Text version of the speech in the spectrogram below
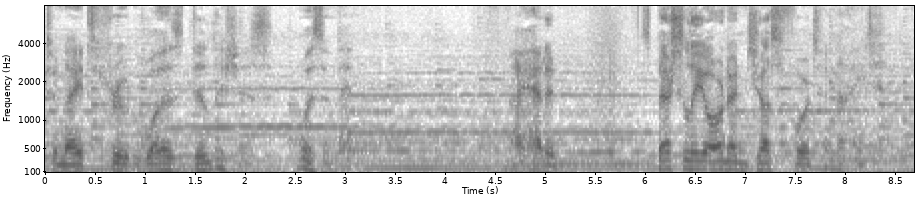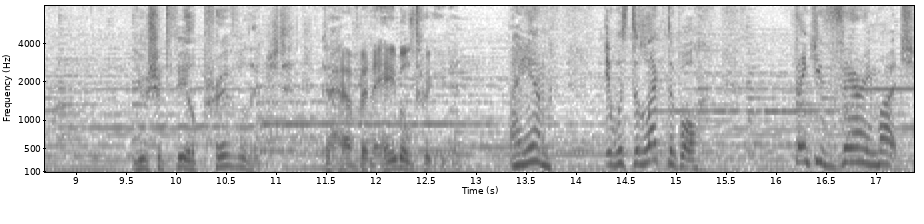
tonight's fruit was delicious, wasn't it? I had it specially ordered just for tonight. You should feel privileged to have been able to eat it. I am. It was delectable. Thank you very much.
